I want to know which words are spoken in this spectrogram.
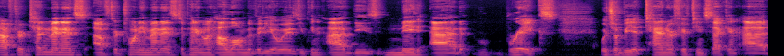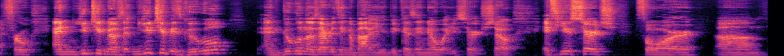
after 10 minutes, after 20 minutes, depending on how long the video is, you can add these mid ad breaks, which will be a 10 or 15 second ad for. And YouTube knows that YouTube is Google, and Google knows everything about you because they know what you search. So if you search for um,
